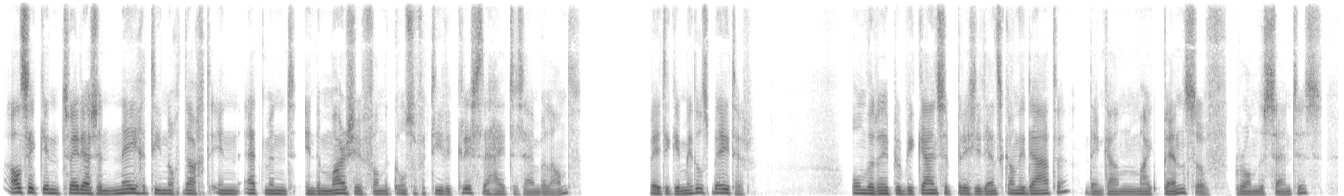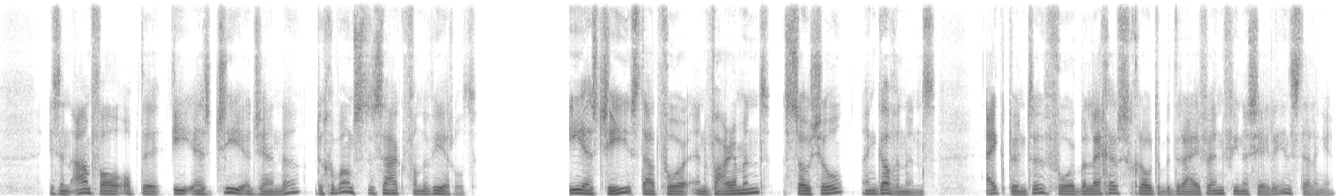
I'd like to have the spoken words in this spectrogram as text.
Als ik in 2019 nog dacht in Edmund in de marge van de conservatieve christenheid te zijn beland, weet ik inmiddels beter. Onder republikeinse presidentskandidaten, denk aan Mike Pence of Ron DeSantis, is een aanval op de ESG-agenda de gewoonste zaak van de wereld. ESG staat voor Environment, Social en Governance, eikpunten voor beleggers, grote bedrijven en financiële instellingen.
